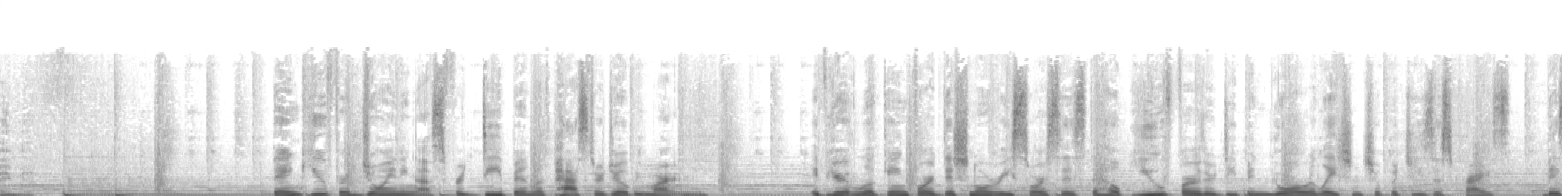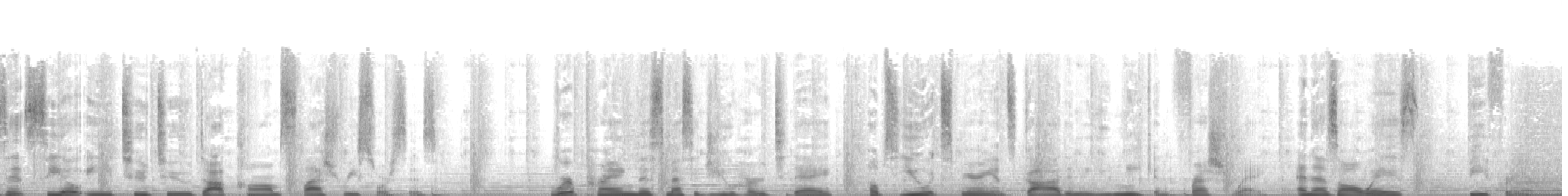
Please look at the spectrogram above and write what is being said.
Amen. Thank you for joining us for Deepen with Pastor Joby Martin. If you're looking for additional resources to help you further deepen your relationship with Jesus Christ, visit coe22.com slash resources. We're praying this message you heard today helps you experience God in a unique and fresh way. And as always, be free.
